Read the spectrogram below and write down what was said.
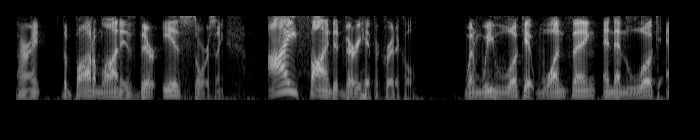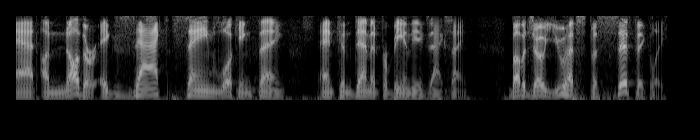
All right. The bottom line is there is sourcing. I find it very hypocritical when we look at one thing and then look at another exact same looking thing and condemn it for being the exact same. Bubba Joe, you have specifically,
